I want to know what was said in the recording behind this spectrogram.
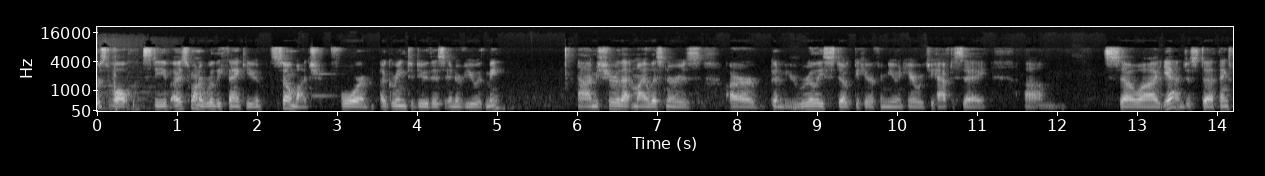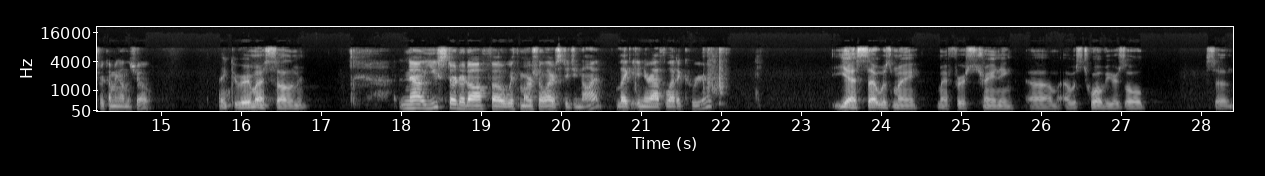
First of all, Steve, I just want to really thank you so much for agreeing to do this interview with me. I'm sure that my listeners are going to be really stoked to hear from you and hear what you have to say. Um, so, uh, yeah, just uh, thanks for coming on the show. Thank you very much, Solomon. Now, you started off uh, with martial arts, did you not? Like in your athletic career? Yes, that was my, my first training. Um, I was 12 years old, so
